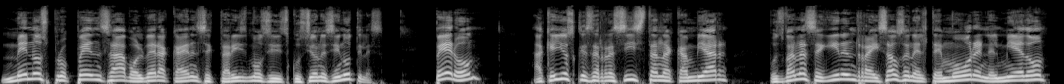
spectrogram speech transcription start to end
menos propensa a volver a caer en sectarismos y discusiones inútiles. Pero aquellos que se resistan a cambiar, pues van a seguir enraizados en el temor, en el miedo,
